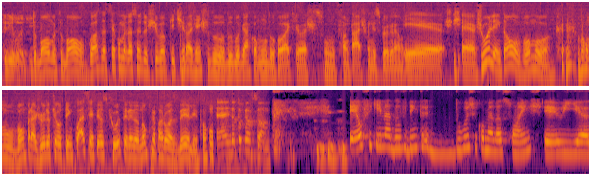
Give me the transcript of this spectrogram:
Trilogy. Muito bom, muito bom. Gosto das recomendações do Shiva porque tiram a gente do, do lugar comum do rock rock, eu acho isso fantástico nesse programa. É, é, Júlia, então, vamos, vamos, vamos pra Júlia, porque eu tenho quase certeza que o Uther ainda não preparou as dele, então... É, ainda tô pensando. Eu fiquei na dúvida entre duas recomendações. Eu ia,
